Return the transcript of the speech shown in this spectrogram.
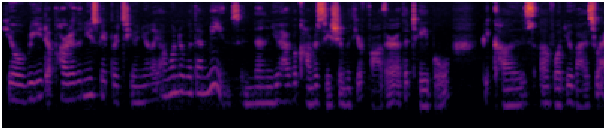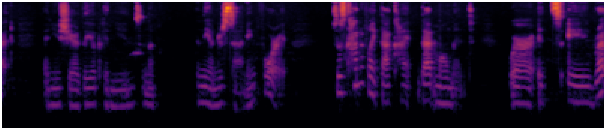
he'll read a part of the newspaper to you, and you're like, I wonder what that means. And then you have a conversation with your father at the table because of what you guys read. And you share the opinions and the, and the understanding for it. So it's kind of like that kind that moment where it's a re-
